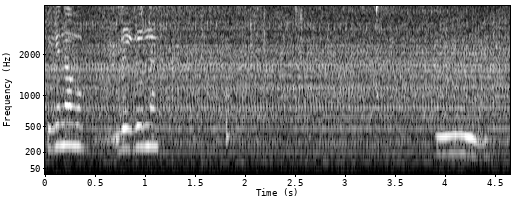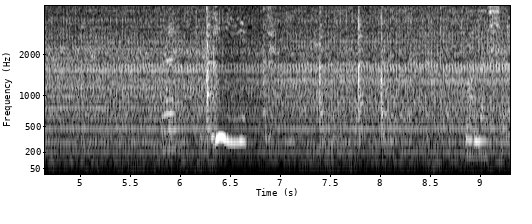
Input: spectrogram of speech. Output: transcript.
Sige na, magligo na. Mm. Let's eat. Ito na siya.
